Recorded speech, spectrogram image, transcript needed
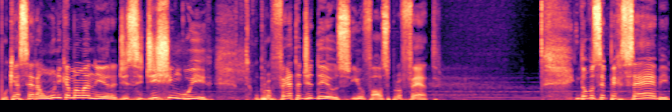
porque essa era a única maneira de se distinguir o profeta de Deus e o falso profeta. Então você percebe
